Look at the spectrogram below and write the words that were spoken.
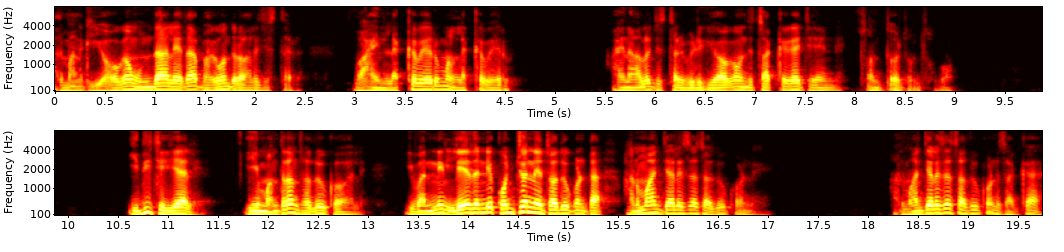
అది మనకి యోగం ఉందా లేదా భగవంతుడు ఆలోచిస్తాడు. ఆయన లెక్క వేరు మన లెక్క వేరు. ఆయన ఆలోచిస్తాడు వీడికి యోగం ఉంది చక్కగా చేయండి. సంతోషం సుఖం. ఇది చెయ్యాలి. ఈ మంత్రం చదువుకోవాలి. ఇవన్నీ లేదండి కొంచెం నేను చదువుకుంటా. హనుమాన్ చాలీసా చదువుకోండి. హనుమాన్ చాలీసా చదువుకోండి చక్క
